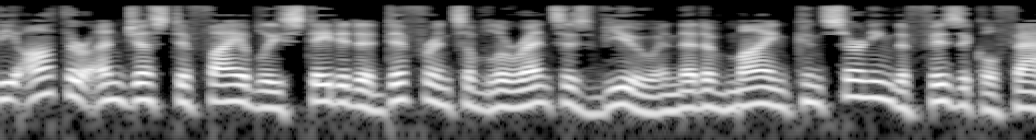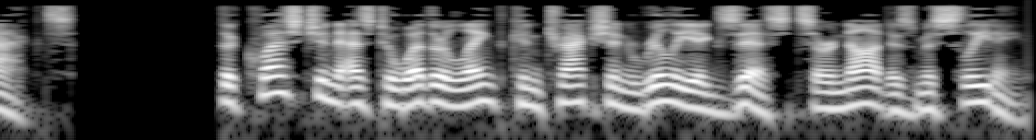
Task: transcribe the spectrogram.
The author unjustifiably stated a difference of Lorentz's view and that of mine concerning the physical facts. The question as to whether length contraction really exists or not is misleading.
